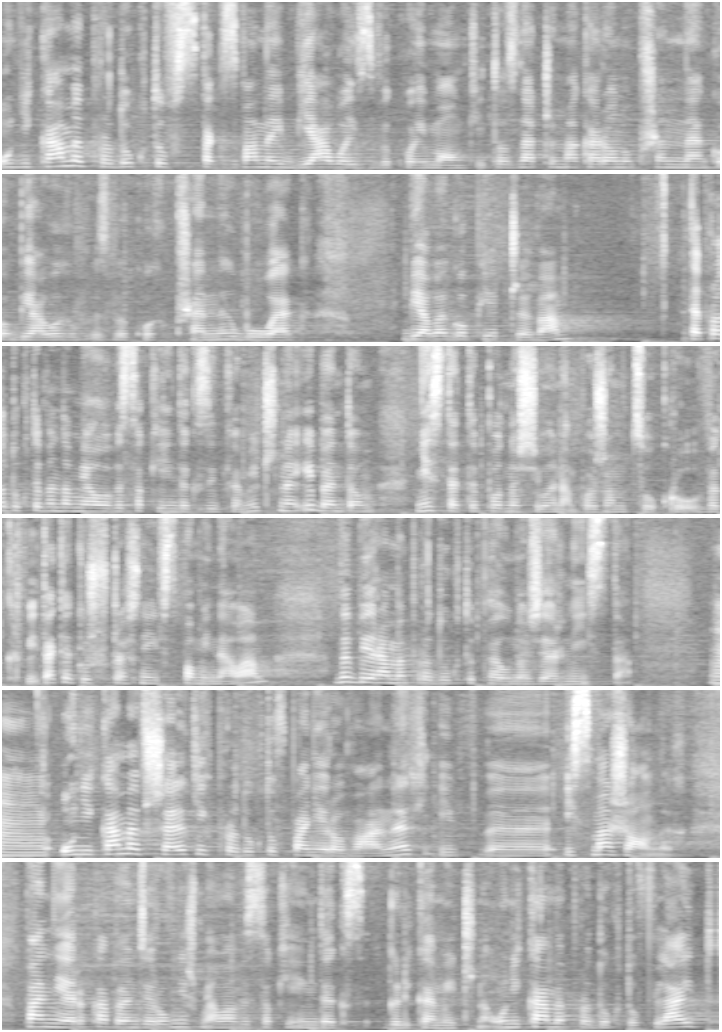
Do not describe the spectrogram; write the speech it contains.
Unikamy produktów z tak zwanej białej, zwykłej mąki, to znaczy makaronu pszennego, białych, zwykłych pszennych bułek, białego pieczywa. Te produkty będą miały wysoki indeks glikemiczny i będą niestety podnosiły nam poziom cukru we krwi. Tak jak już wcześniej wspominałam, wybieramy produkty pełnoziarniste. Mm, Unikamy wszelkich produktów panierowanych i, e, i smażonych. Panierka będzie również miała wysoki indeks glikemiczny. Unikamy produktów light,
